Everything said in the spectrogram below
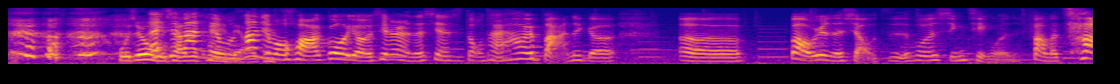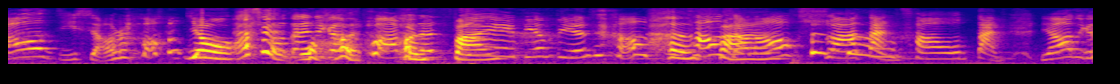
我觉得我们而且那你们那你有没有滑过有些人的现实动态？他会把那个呃。抱怨的小字或者心情文放的超级小，然后有，而且在那个画面的最边边，然后超小，然后刷淡超淡，然后那个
